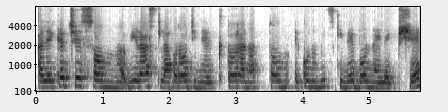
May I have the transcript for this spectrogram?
Ale keďže som vyrastla v rodine, ktorá na tom ekonomicky nebol najlepšie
